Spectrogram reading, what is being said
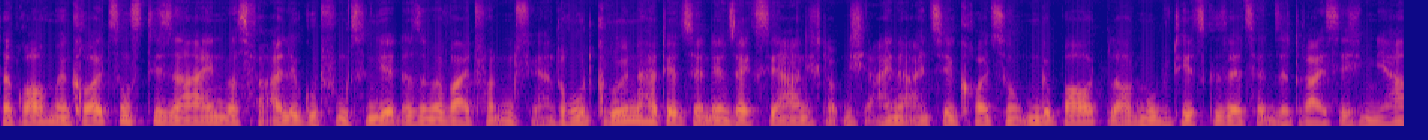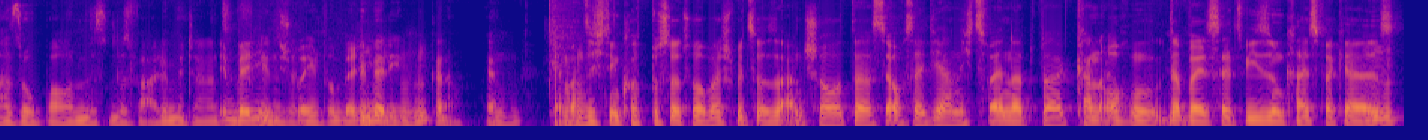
da brauchen wir ein Kreuzungsdesign, was für alle gut funktioniert. Da sind wir weit von entfernt. Rot-Grün hat jetzt in den sechs Jahren, ich glaube, nicht eine einzige Kreuzung umgebaut. Laut Mobilitätsgesetz hätten sie 30 im Jahr so bauen müssen, dass wir alle miteinander In Berlin, sind. sprechen von Berlin. In Berlin, mhm. genau. Ja. Wenn man sich den Cottbuser Tor beispielsweise anschaut, da ist ja auch seit Jahren nichts verändert. Da kann auch ein, weil es halt wie so ein Kreisverkehr mhm. ist.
